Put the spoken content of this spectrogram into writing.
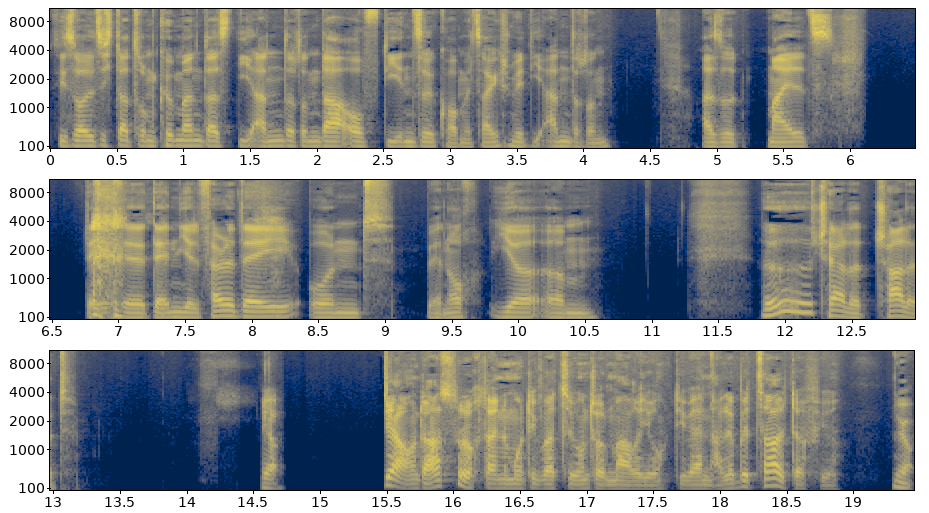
Sie soll sich darum kümmern, dass die anderen da auf die Insel kommen. Jetzt sage ich schon wieder die anderen. Also Miles, Da- äh, Daniel Faraday und wer noch hier? Ähm, äh, Charlotte. Charlotte. Ja, und da hast du doch deine Motivation schon, Mario. Die werden alle bezahlt dafür. Ja.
